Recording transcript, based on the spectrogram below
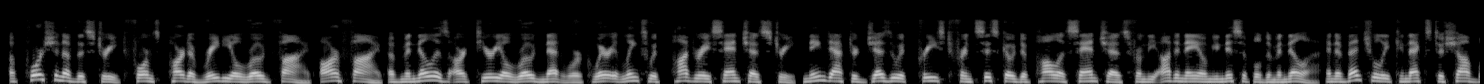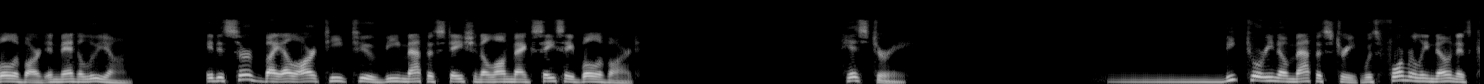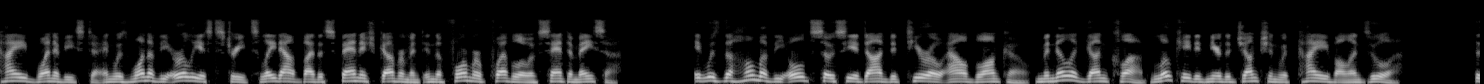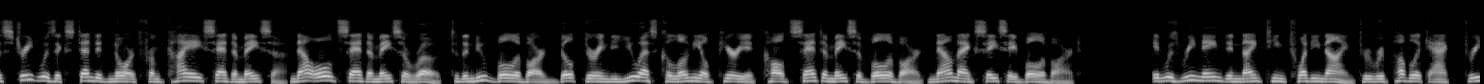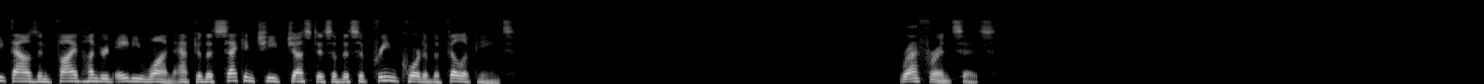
A portion of the street forms part of Radial Road 5 R5 of Manila's arterial road network where it links with Padre Sanchez Street, named after Jesuit priest Francisco de Paula Sanchez from the Ateneo Municipal de Manila, and eventually connects to Shaw Boulevard in Mandaluyong. It is served by LRT-2V Mapa Station along Magsaysay Boulevard. History Victorino Mapa Street was formerly known as Calle Buenavista and was one of the earliest streets laid out by the Spanish government in the former pueblo of Santa Mesa. It was the home of the old Sociedad de Tiro al Blanco, Manila Gun Club, located near the junction with Calle Valenzuela. The street was extended north from Calle Santa Mesa now Old Santa Mesa Road to the new boulevard built during the U.S. colonial period called Santa Mesa Boulevard now Magsaysay Boulevard. It was renamed in 1929 through Republic Act 3581 after the second Chief Justice of the Supreme Court of the Philippines. References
